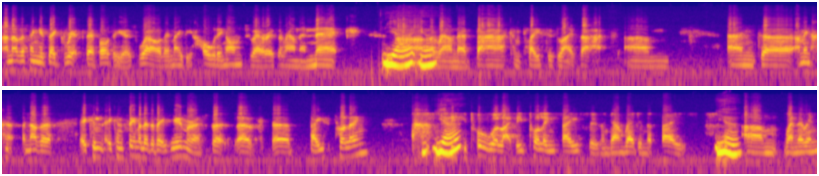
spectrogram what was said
another thing is they grip their body as well. They may be holding on to areas around their neck, yeah, uh, yeah. around their back, and places like that. Um, and uh, I mean, another it can it can seem a little bit humorous, but uh, uh, face pulling. Yeah. People will like be pulling faces and going red in the face Yeah. um, when they're in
